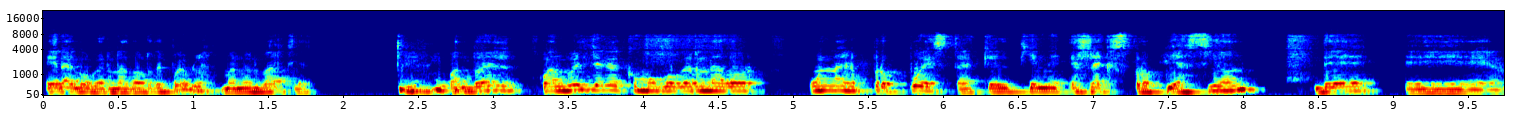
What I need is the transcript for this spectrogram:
era gobernador de Puebla, Manuel Bartlett. Cuando él, cuando él llega como gobernador, una propuesta que él tiene es la expropiación de, eh,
